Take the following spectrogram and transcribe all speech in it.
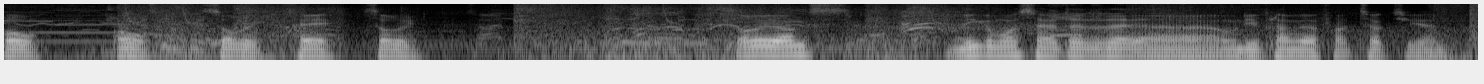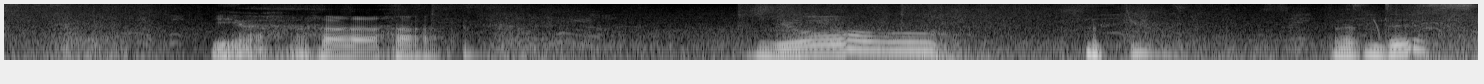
Oh, oh, sorry. Hey, sorry. Sorry, Jungs. Linke muss halt, äh, um die Flammenwerfer zu aktivieren. Ja. Jo. Was ist denn das?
